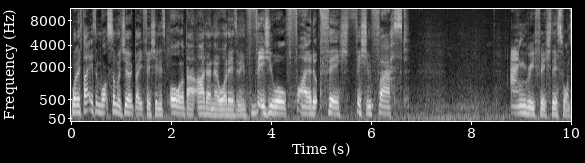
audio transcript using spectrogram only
Well, if that isn't what summer jerkbait fishing is all about, I don't know what is. I mean, visual, fired up fish, fishing fast. Angry fish, this one.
